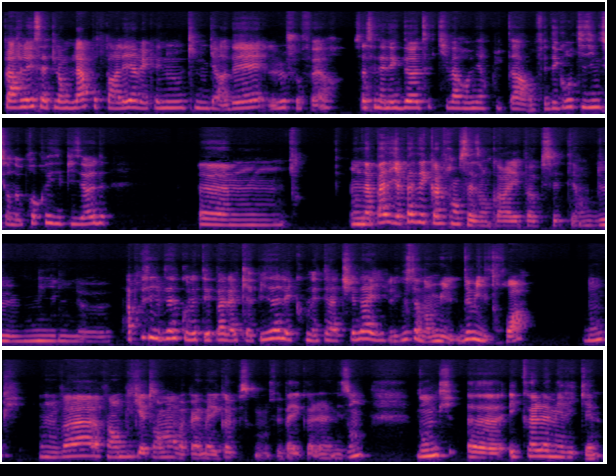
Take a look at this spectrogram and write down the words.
parlé cette langue-là pour parler avec les nounous qui nous gardaient, le chauffeur. Ça, c'est une anecdote qui va revenir plus tard. On fait des gros teasings sur nos propres épisodes. Euh, on n'a pas, il n'y a pas d'école française encore à l'époque. C'était en 2000. euh, Après, c'est peut-être qu'on n'était pas à la capitale et qu'on était à Chennai. Du coup, c'est en 2000 2003. Donc, on va, enfin, obligatoirement, on va quand même à l'école parce qu'on ne fait pas l'école à la maison. Donc, euh, école américaine.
